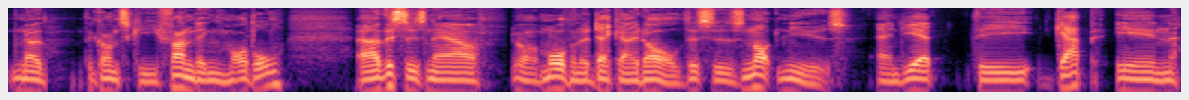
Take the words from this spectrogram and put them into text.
know the Gonski funding model. Uh, this is now well, more than a decade old. This is not news, and yet the gap in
